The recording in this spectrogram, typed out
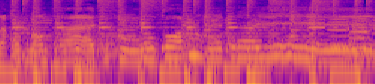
ណាក់ថ្នមថាជាគូគប់មេត្រី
